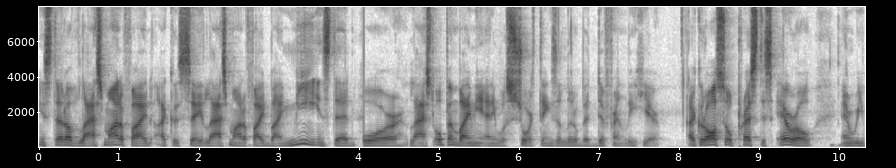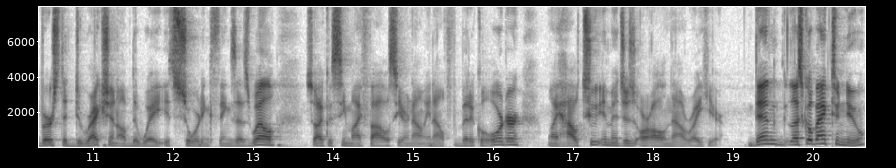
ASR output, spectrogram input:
instead of last modified, I could say last modified by me instead, or last opened by me, and it will sort things a little bit differently here. I could also press this arrow and reverse the direction of the way it's sorting things as well. So I could see my files here now in alphabetical order. My how-to images are all now right here. Then let's go back to new.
